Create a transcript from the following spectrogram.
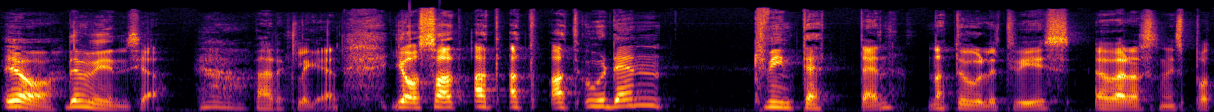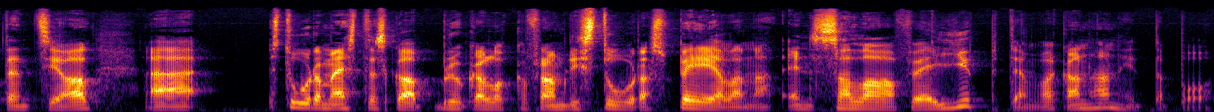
Ja. Det minns jag. Verkligen. Ja, så att, att, att, att ur den kvintetten, naturligtvis, överraskningspotential. Äh, stora mästerskap brukar locka fram de stora spelarna. En Salah för Egypten, vad kan han hitta på?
